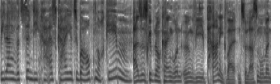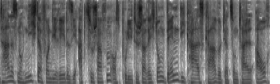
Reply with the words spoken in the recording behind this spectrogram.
wie lange wird's denn die KSK jetzt überhaupt noch geben? Also es gibt noch keinen Grund, irgendwie Panik walten zu lassen. Momentan ist noch nicht davon die Rede, sie abzuschaffen aus politischer Richtung, denn die KSK wird ja zum Teil auch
